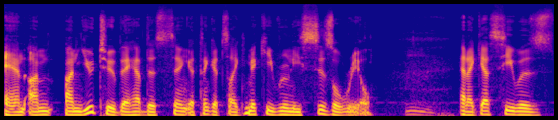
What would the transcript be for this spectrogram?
And on on YouTube, they have this thing. I think it's like Mickey Rooney sizzle reel, hmm. and I guess he was.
